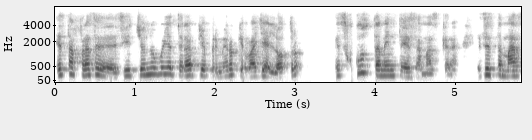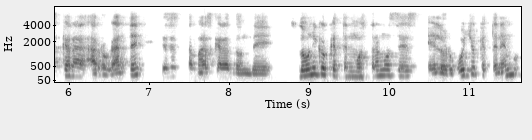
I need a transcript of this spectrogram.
esta frase de decir yo no voy a terapia primero que vaya el otro, es justamente esa máscara, es esta máscara arrogante, es esta máscara donde lo único que te mostramos es el orgullo que tenemos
